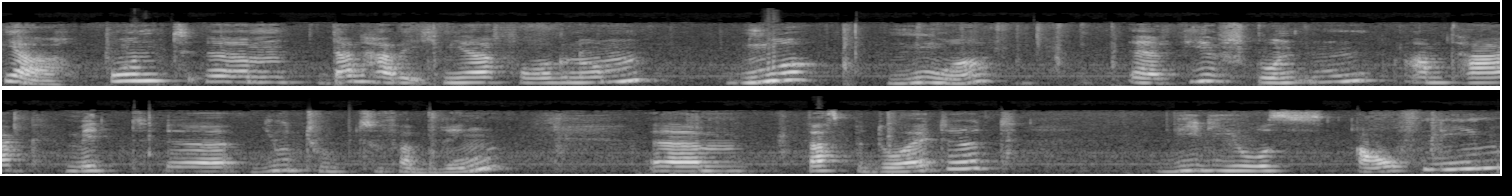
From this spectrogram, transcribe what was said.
Ja, und ähm, dann habe ich mir vorgenommen, nur, nur äh, vier Stunden am Tag mit äh, YouTube zu verbringen. Ähm, das bedeutet, Videos aufnehmen,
